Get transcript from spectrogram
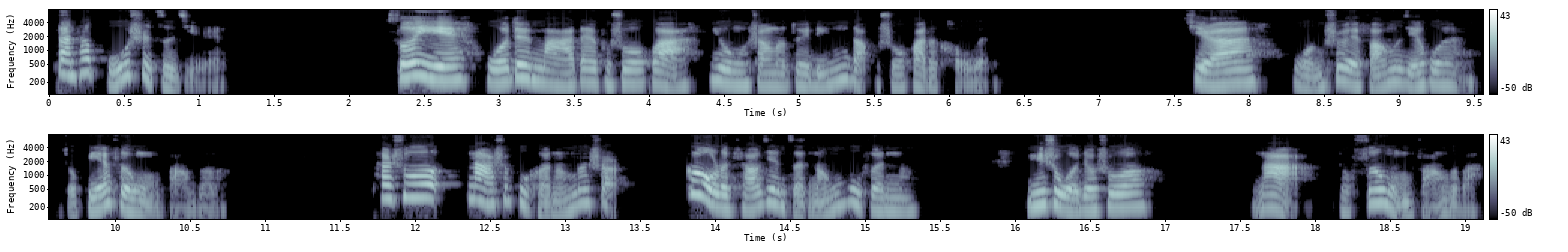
但他不是自己人。所以，我对马大夫说话用上了对领导说话的口吻。既然我们是为房子结婚，就别分我们房子了。他说那是不可能的事儿，够了条件怎能不分呢？于是我就说那就分我们房子吧。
